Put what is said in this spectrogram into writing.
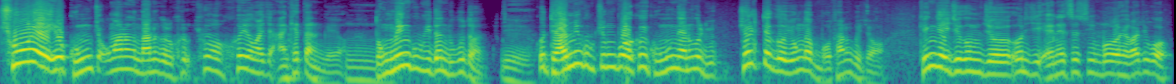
추후에 요 궁 조그마한 거 나는 걸 허- 허용하지 않겠다는 거예요. 음. 동맹국이든 누구든. 예. 그 대한민국 정부가 그 궁극 내는 걸 유- 절대 그 용납 못 하는 거죠. 굉장히 지금 저 어느 지 NSC 뭐 해가지고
